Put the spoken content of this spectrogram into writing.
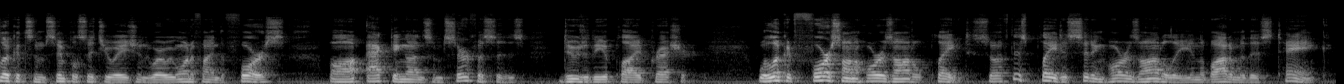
look at some simple situations where we want to find the force uh, acting on some surfaces due to the applied pressure. We'll look at force on a horizontal plate. So if this plate is sitting horizontally in the bottom of this tank,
